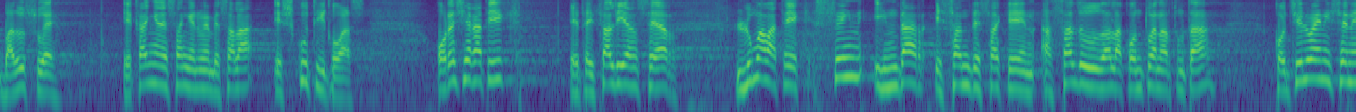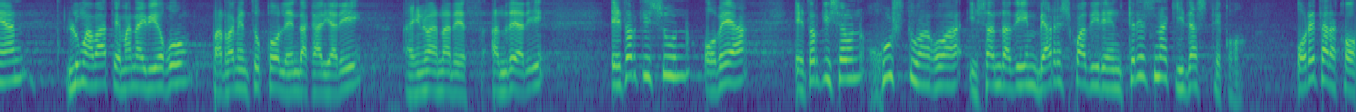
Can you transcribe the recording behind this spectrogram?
baduzue. Ekainan esan genuen bezala eskutikoaz. Horrexegatik, eta itzaldian zehar, luma batek zein indar esan dezakeen azaldu dudala kontuan hartuta, kontsiluen izenean, luma bat eman nahi diogu parlamentuko lehendakariari, Ainoa Narez Andreari, etorkizun hobea, etorkizun justuagoa izan dadin beharrezkoa diren tresnak idazteko. Horretarako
